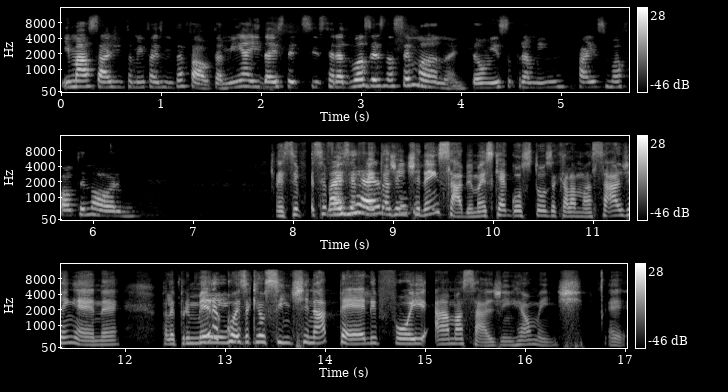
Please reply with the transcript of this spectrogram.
E massagem também faz muita falta. A minha ida esteticista era duas vezes na semana. Então, isso para mim faz uma falta enorme. Esse, esse faz efeito resto... a gente nem sabe, mas que é gostoso aquela massagem é, né? Falei, a primeira Sim. coisa que eu senti na pele foi a massagem, realmente. É.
